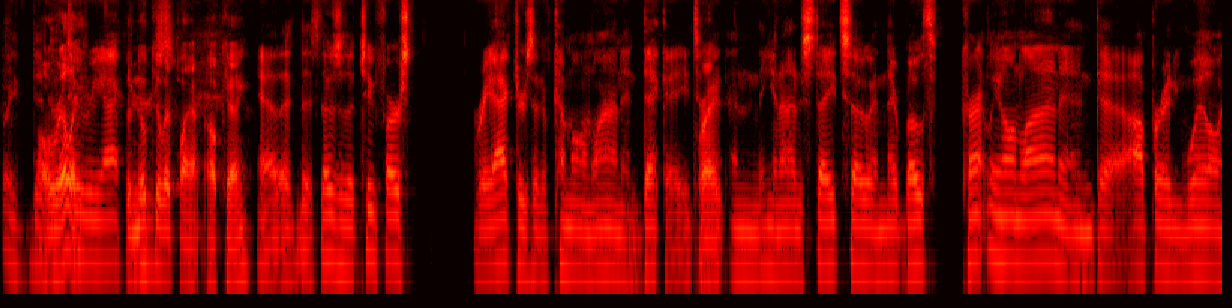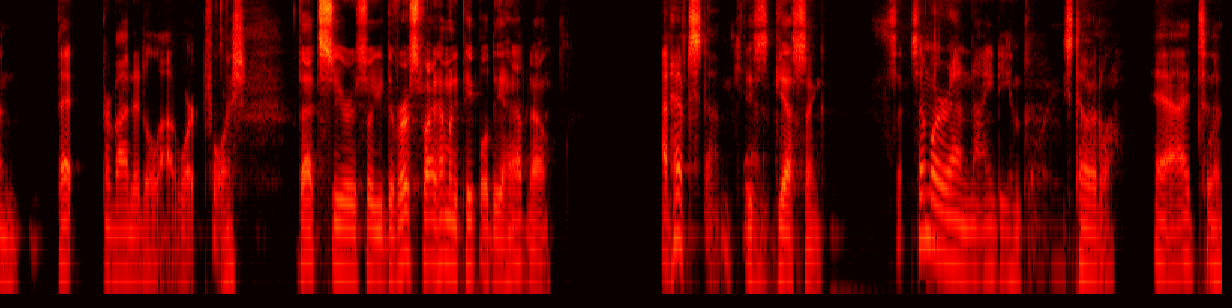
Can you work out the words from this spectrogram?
We did oh, the really? Two reactors. The nuclear plant. Okay. Yeah. The, the, those are the two first reactors that have come online in decades. Right. In, the United States. So, and they're both currently online and uh, operating well, and that provided a lot of work for us. That's your so you diversified. How many people do you have now? I'd have to stop. He's guessing. So, somewhere around ninety employees total. Yeah, it's a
